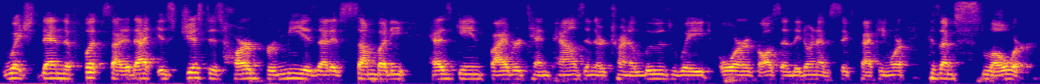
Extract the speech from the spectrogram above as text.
which then the flip side of that is just as hard for me is that if somebody has gained five or 10 pounds and they're trying to lose weight, or if all of a sudden they don't have a six pack anymore because I'm slower,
